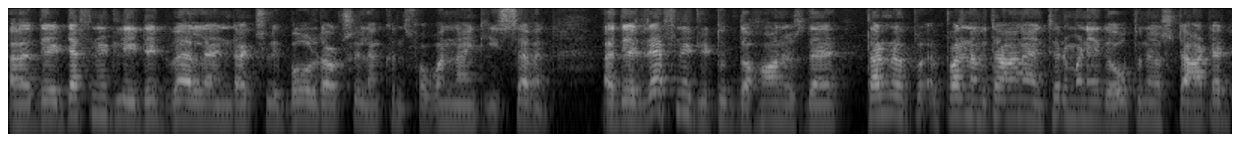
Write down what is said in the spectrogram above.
uh, they definitely did well and actually bowled out Sri Lankans for 197. Uh, they definitely took the honors there. Tharanga Paranavitana and Thirimanne, the openers, started.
